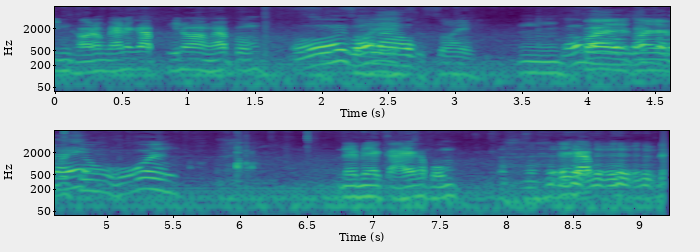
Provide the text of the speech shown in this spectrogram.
กินข้าวทำกันนะครับ พี่น้องครับผม โอ้ยบอกเราซอย อืมแล้วก้อยเราก้อยเราปไปลาไหนซิวโอ้ยในบรรยากาศครับผมนี่ครับใน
